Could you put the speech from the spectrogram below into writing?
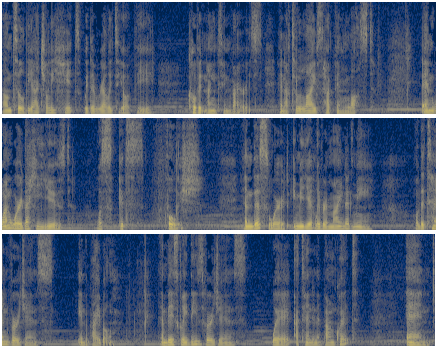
until they actually hit with the reality of the COVID 19 virus and after lives have been lost. And one word that he used was it's foolish. And this word immediately reminded me of the 10 virgins in the Bible. And basically, these virgins were attending a banquet and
